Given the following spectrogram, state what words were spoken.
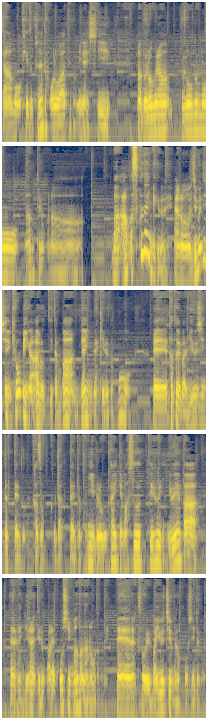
ターも継続しないとフォロワーっていうのを見ないし、まあブログの、ブログも、なんていうのかなまああんま少ないんだけどね。あの、自分自身に興味があるって言ったらまあいないんだけれども、えー、例えば友人だったりとか家族だったりとかにブログ書いてますっていう風に言えば、誰かに見られてる、あれ更新まだなの？とかね。えー、なんかそういう、まあ、YouTube の更新とかも、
